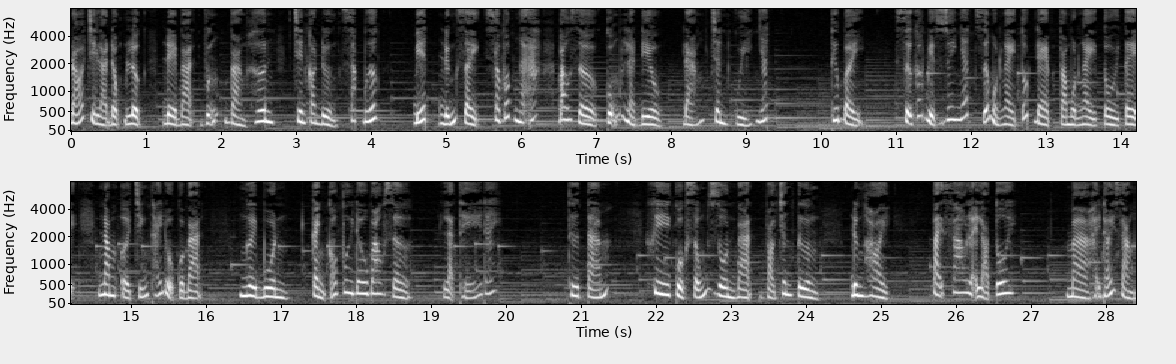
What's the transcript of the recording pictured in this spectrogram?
đó chỉ là động lực để bạn vững vàng hơn trên con đường sắp bước. Biết đứng dậy sau vấp ngã bao giờ cũng là điều đáng trân quý nhất. Thứ bảy, sự khác biệt duy nhất giữa một ngày tốt đẹp và một ngày tồi tệ nằm ở chính thái độ của bạn. Người buồn, cảnh có vui đâu bao giờ, là thế đấy. Thứ tám, khi cuộc sống dồn bạn vào chân tường, đừng hỏi tại sao lại là tôi, mà hãy nói rằng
